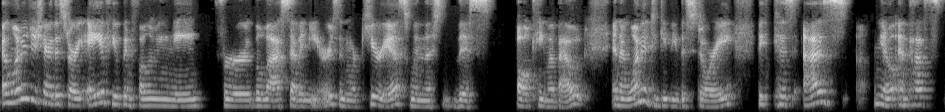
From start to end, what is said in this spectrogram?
I wanted to share the story. A, if you've been following me for the last seven years and were curious when this this all came about. And I wanted to give you the story because as, you know, empaths,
